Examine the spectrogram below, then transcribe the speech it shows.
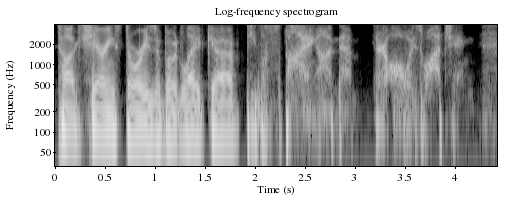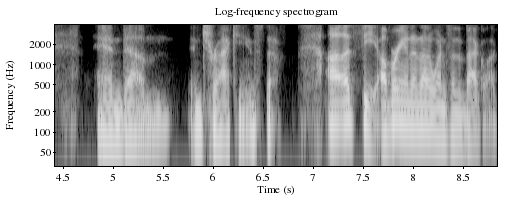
talk sharing stories about like uh, people spying on them. They're always watching and um and tracking and stuff. Uh, let's see. I'll bring in another one from the backlog.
